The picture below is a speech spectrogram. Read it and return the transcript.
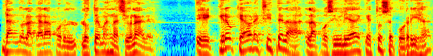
dando la cara por los temas nacionales. creo que ahora existe la posibilidad de que esto se corrija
